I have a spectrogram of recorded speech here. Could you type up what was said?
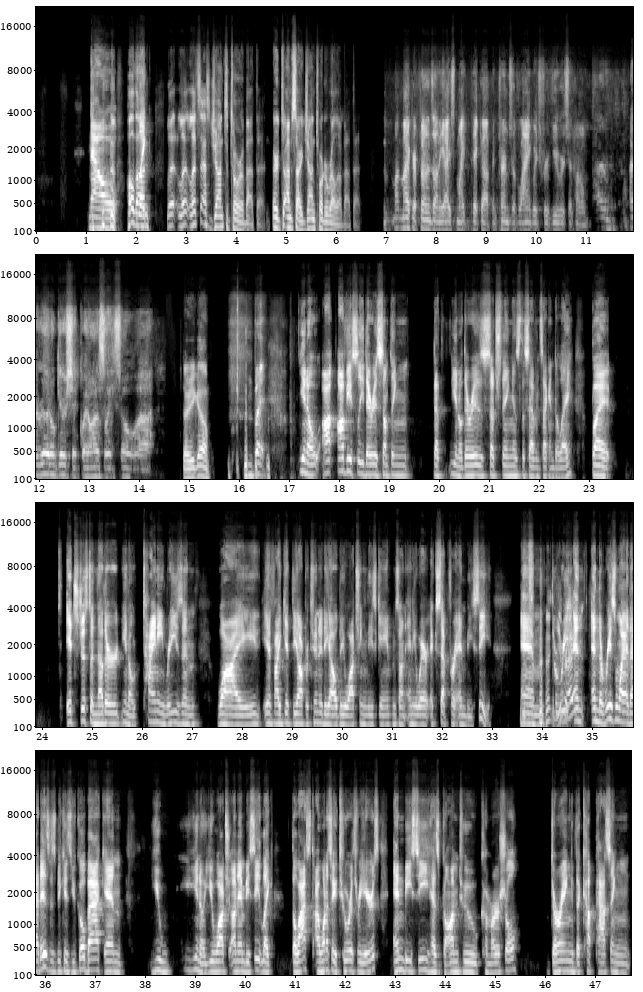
now hold on like- let, let, let's ask john Tortora about that or I'm sorry john tortorella about that mi- microphones on the ice might pick up in terms of language for viewers at home. I, I really don't give a shit, quite honestly. So uh, there you go but you know obviously there is something that you know there is such thing as the seven second delay but it's just another you know tiny reason why if i get the opportunity i'll be watching these games on anywhere except for nbc and the re- right. and and the reason why that is is because you go back and you you know you watch on nbc like the last i want to say two or three years nbc has gone to commercial during the cup passing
